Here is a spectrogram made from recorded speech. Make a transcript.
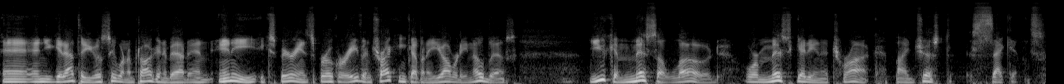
and, and, you get out there, you'll see what I'm talking about. And any experienced broker, even trucking company, you already know this. You can miss a load or miss getting a truck by just seconds.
